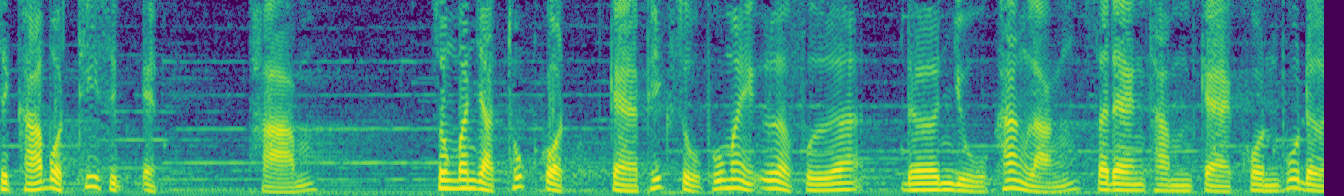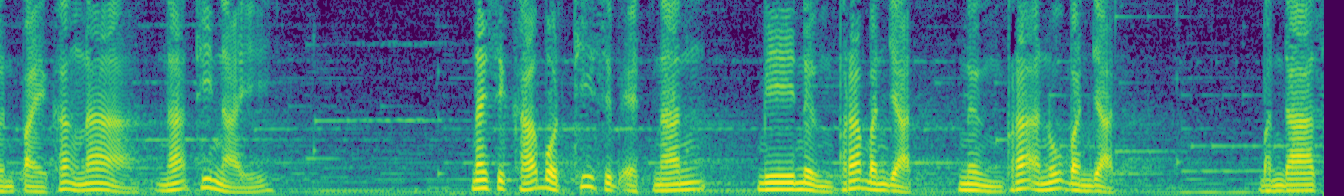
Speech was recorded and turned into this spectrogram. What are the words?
สิกขาบทที่ 11 ถาม ทรงบัญญัติทุกกฎแก่ภิกษุผู้ไม่เอื้อเฟื้อ เดินอยู่ข้างหลัง แสดงธรรมแก่คนผู้เดินไปข้างหน้าณที่ไหน ในสิกขาบทที่ 11 นั้น มีหนึ่งพระบัญญัติหนึ่งพระอนุบัญญัติ บรรดาส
